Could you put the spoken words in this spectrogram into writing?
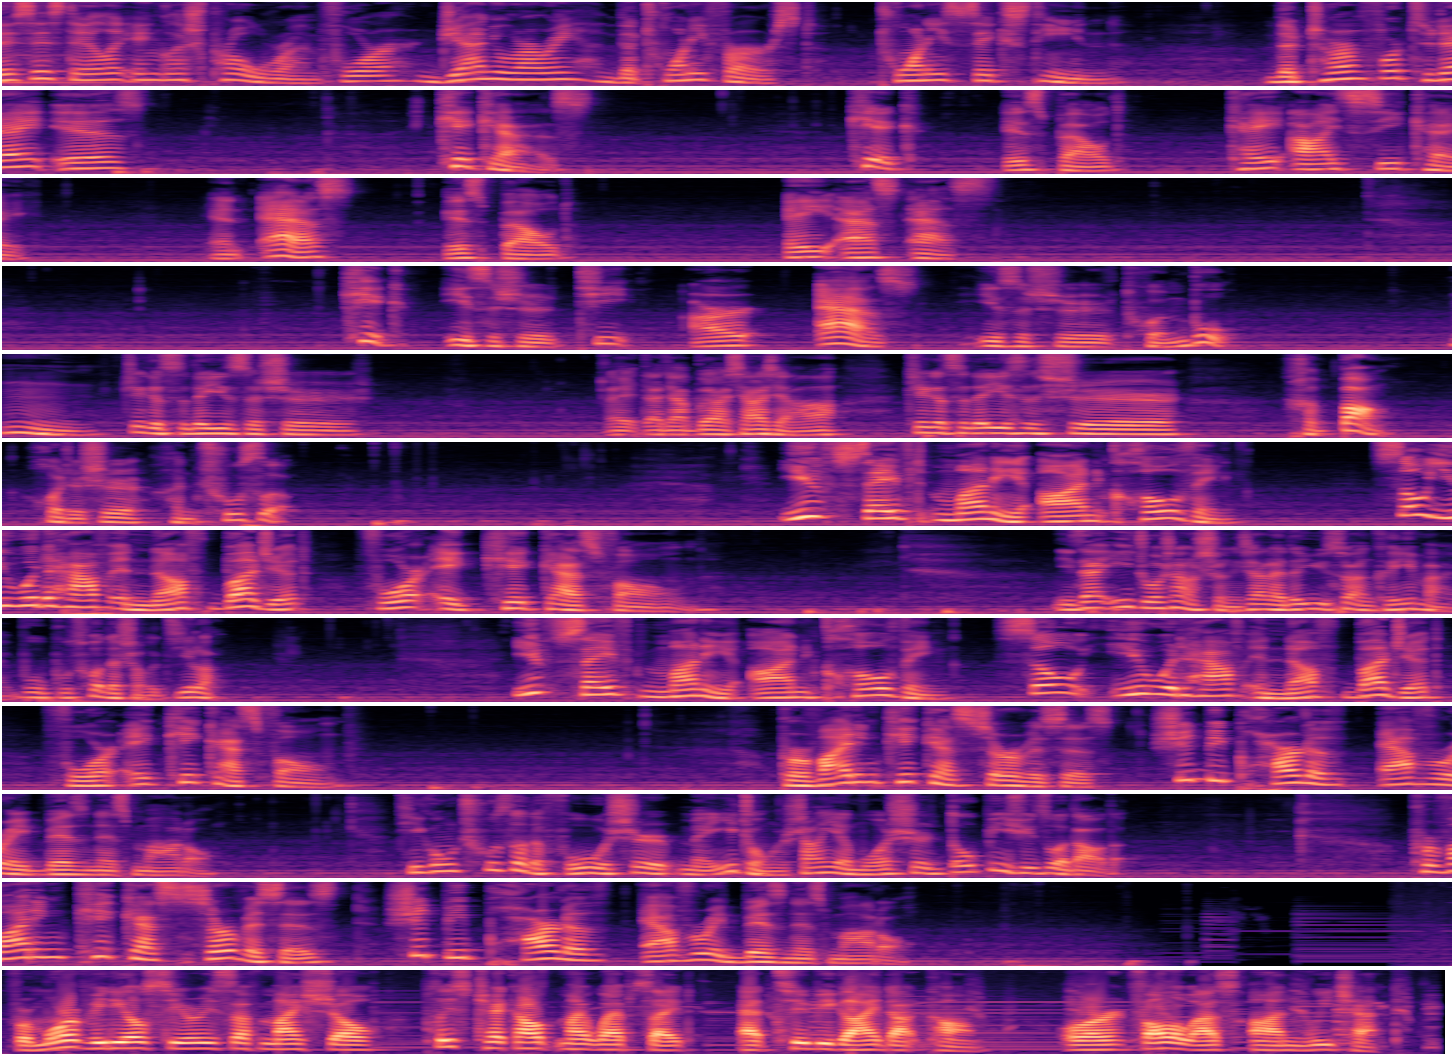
This is Daily English Program for January the 21st, 2016. The term for today is kick ass. Kick is spelled K I C K, and ass is spelled A S S. Kick 意思是踢，而 ass 意思是臀部。 嗯，这个词的意思是，哎，大家不要瞎想啊！这个词的意思是很棒，或者是很出色。You've saved money on clothing, so you would have enough budget for a kick-ass phone. 你在衣着上省下来的预算可以买部不错的手机了。You've saved money on clothing, so you would have enough budget for a kick-ass phone. Providing kick-ass services should be part of every business model. 提供出色的服务是每一种商业模式都必须做到的。Providing kick-ass services should be part of every business model. For more video series of my show, please check out my website at tubeguy.com or follow us on WeChat.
